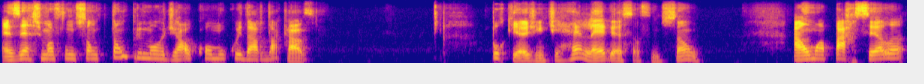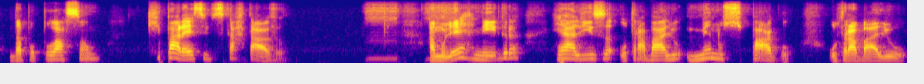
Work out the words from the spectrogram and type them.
exerce uma função tão primordial como o cuidado da casa? Porque a gente relega essa função a uma parcela da população que parece descartável. A mulher negra realiza o trabalho menos pago, o trabalho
